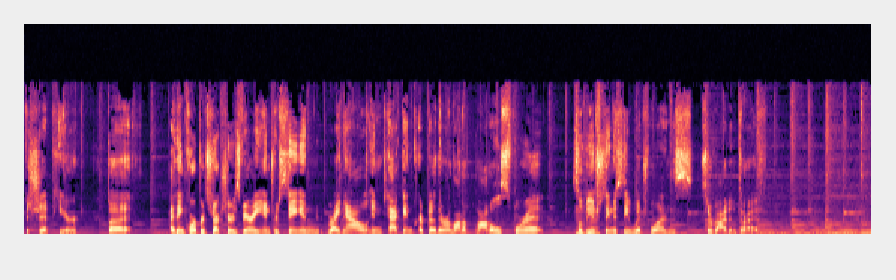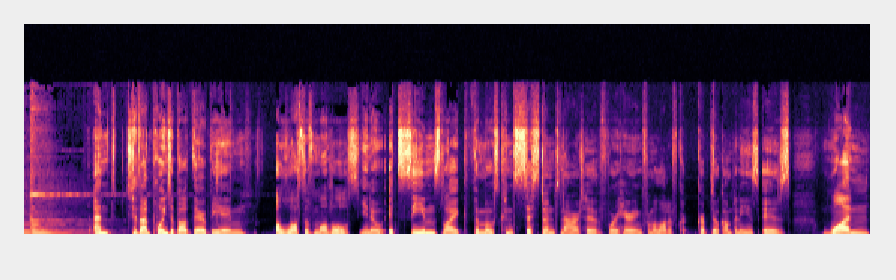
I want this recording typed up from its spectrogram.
the ship here. But I think corporate structure is very interesting. And right now in tech and crypto, there are a lot of models for it. So mm-hmm. it'll be mm-hmm. interesting to see which ones survive and thrive. And to that point about there being a lot of models, you know, it seems like the most consistent narrative we're hearing from a lot of cr- crypto companies is one,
